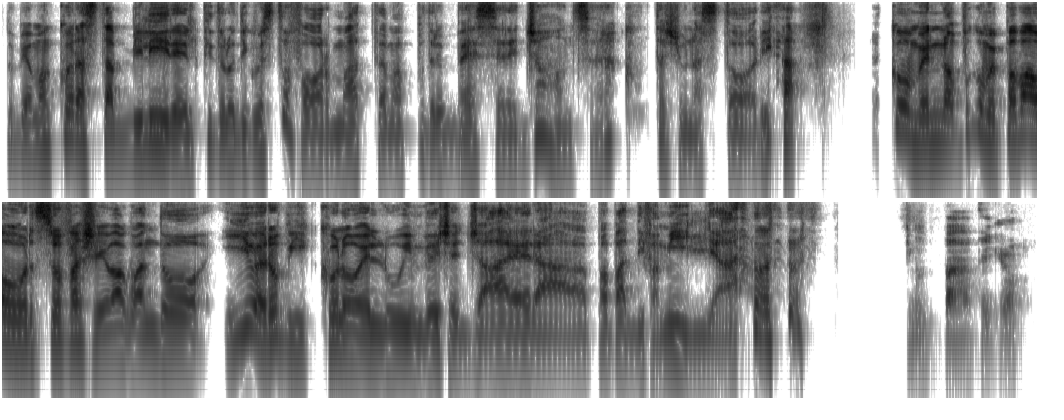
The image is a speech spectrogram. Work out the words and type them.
Dobbiamo ancora stabilire il titolo di questo format, ma potrebbe essere Jones, raccontaci una storia. Come, no, come papà Orso faceva quando io ero piccolo e lui invece già era papà di famiglia. Simpatico.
